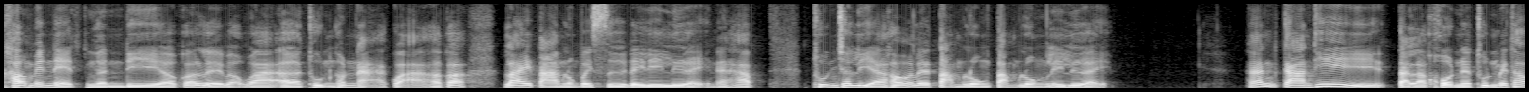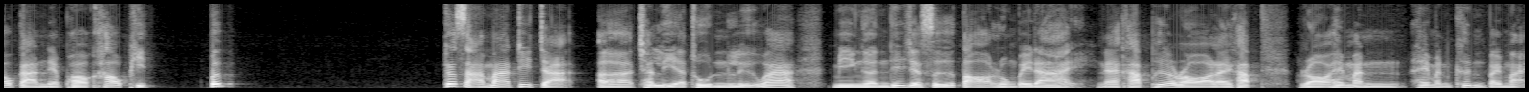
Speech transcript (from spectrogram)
เขาไม่เนตเงินดีเขาก็เลยแบบว่าเออทุนเขาหนากว่าเขาก็ไล่ตามลงไปซื้อได้เรื่อยๆนะครับ ทุนเฉลี่ยเขาก็เลยต่ำลงต่ำลงเรื่อยๆฉะนั้นการที่แต่ละคนเนี่ยทุนไม่เท่ากันเนี่ยพอเข้าผิด ก็สามารถที่จะเฉลี่ยทุนหรือว่ามีเงินที่จะซื้อต่อลงไปได้นะครับ เพื่อรออะไรครับ รอให้มันให้มันขึ้นไปใหม่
